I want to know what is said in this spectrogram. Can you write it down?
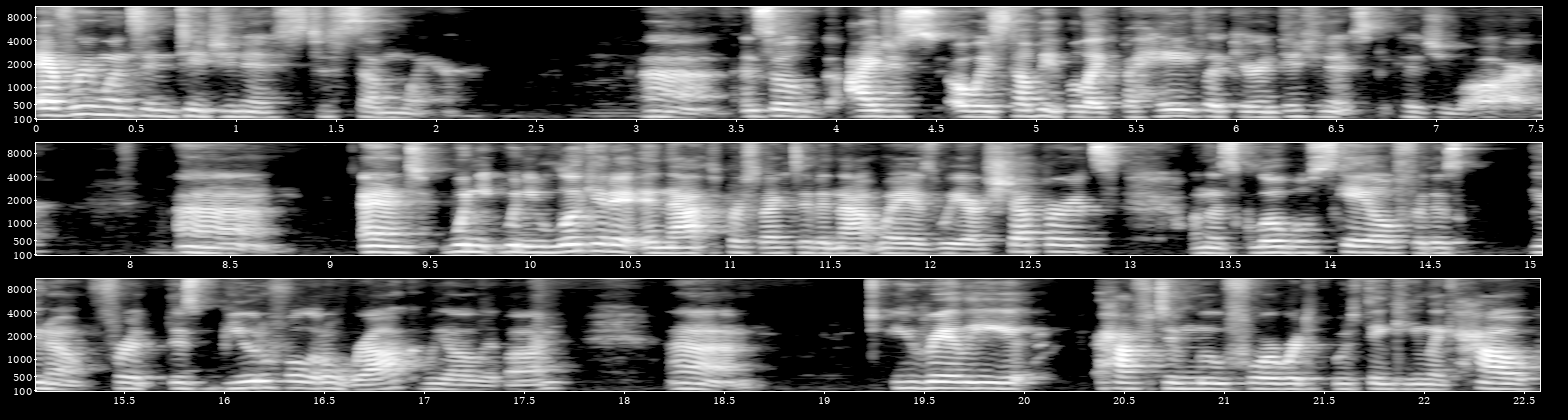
everyone's indigenous to somewhere. Um, and so I just always tell people like behave like you're indigenous because you are. Um, and when you, when you look at it in that perspective, in that way, as we are shepherds on this global scale for this, you know, for this beautiful little rock we all live on, um, you really have to move forward with thinking like how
